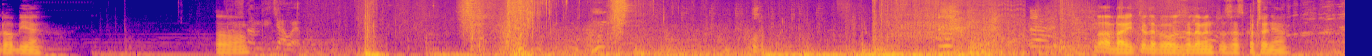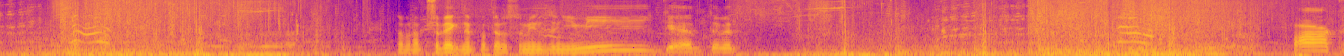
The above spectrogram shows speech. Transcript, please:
To. Tam widziałem. Dobra, i tyle było z elementu zaskoczenia. Dobra, przebiegnę po prostu między nimi. Gdyby... Fuck!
